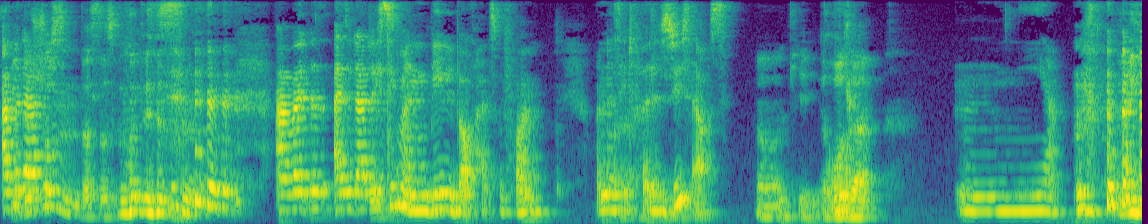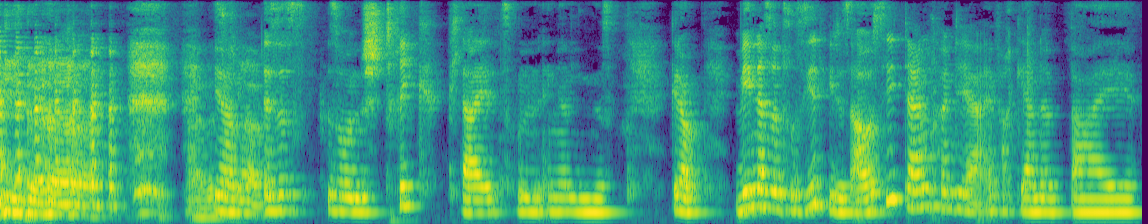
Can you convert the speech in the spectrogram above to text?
aber dadurch- schon, dass das gut ist. Aber das, also dadurch sieht man den Babybauch halt so voll. Und das sieht voll süß aus. Okay, rosa. Mm, Ja. ja. Alles ja, klar. es ist so ein Strickkleid, so ein enger liegendes. Genau. Wen das interessiert, wie das aussieht, dann könnt ihr einfach gerne bei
